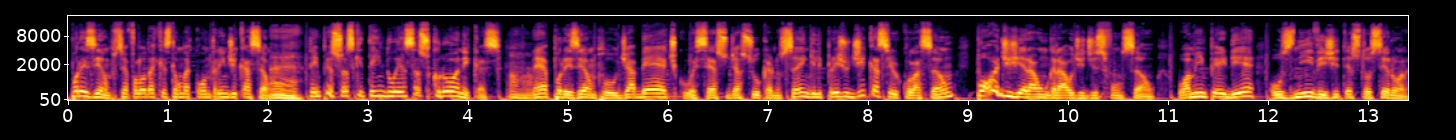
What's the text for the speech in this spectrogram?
Por exemplo, você falou da questão da contraindicação. É. Tem pessoas que têm doenças crônicas, Aham. né? Por exemplo, o diabético, o excesso de açúcar no sangue, ele prejudica a circulação, pode gerar um grau de disfunção. O homem perder os níveis de testosterona.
